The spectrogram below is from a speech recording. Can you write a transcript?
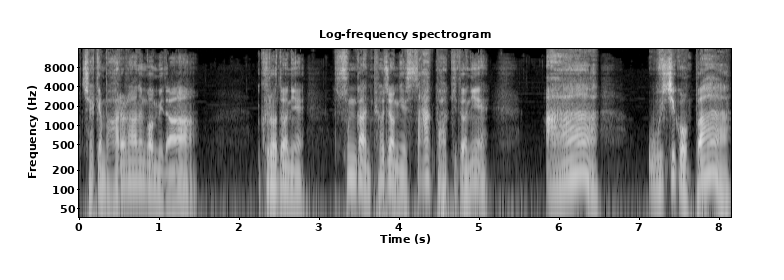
제게 말을 하는 겁니다. 그러더니 순간 표정이 싹 바뀌더니 아 우식 오빠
